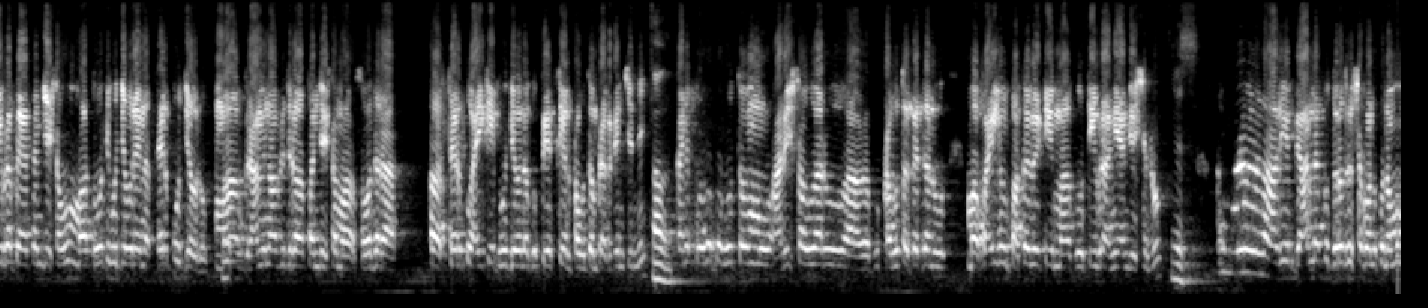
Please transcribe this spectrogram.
తీవ్ర ప్రయత్నం చేసాము మా తోటి ఉద్యోగులైన సెర్ప్ ఉద్యోగులు మా గ్రామీణాభివృద్ధిలో పనిచేసిన మా సోదర సెర్ప్ ఐకేపీ ఉద్యోగులకు పే స్కేల్ ప్రభుత్వం ప్రకటించింది. కానీ పూర్వ ప్రభుత్వం హరీష్ రావు గారు ప్రభుత్వ పెద్దలు మా ఫైల్ పక్క పెట్టి మాకు తీవ్ర అన్యాయం చేసిండ్రు. అది బ్యాన్లకు దురదృష్టం అనుకున్నాము.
